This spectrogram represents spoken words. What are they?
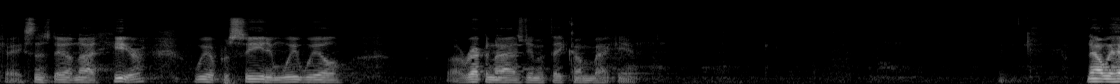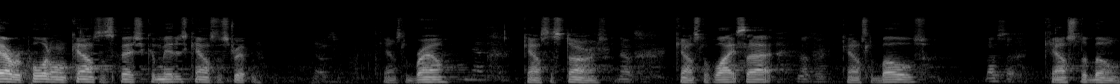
Okay, since they are not here, we'll proceed and we will uh, recognize them if they come back in. Now we have a report on council special committees. Council Striplin. No, sir. Councilor Brown. No, sir. Councilor Starnes. No, sir. Councilor Whiteside. No, sir. Councilor Bowles. No, sir. Councilor Boone.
